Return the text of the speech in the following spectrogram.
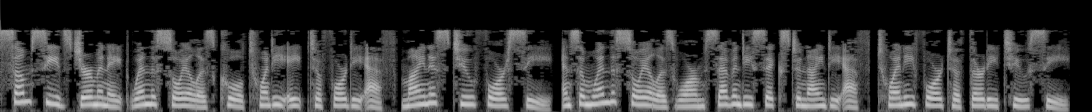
Some seeds germinate when the soil is cool 28 to 40 F -24 C, and some when the soil is warm 76 to 90 F 24 to 32 C.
